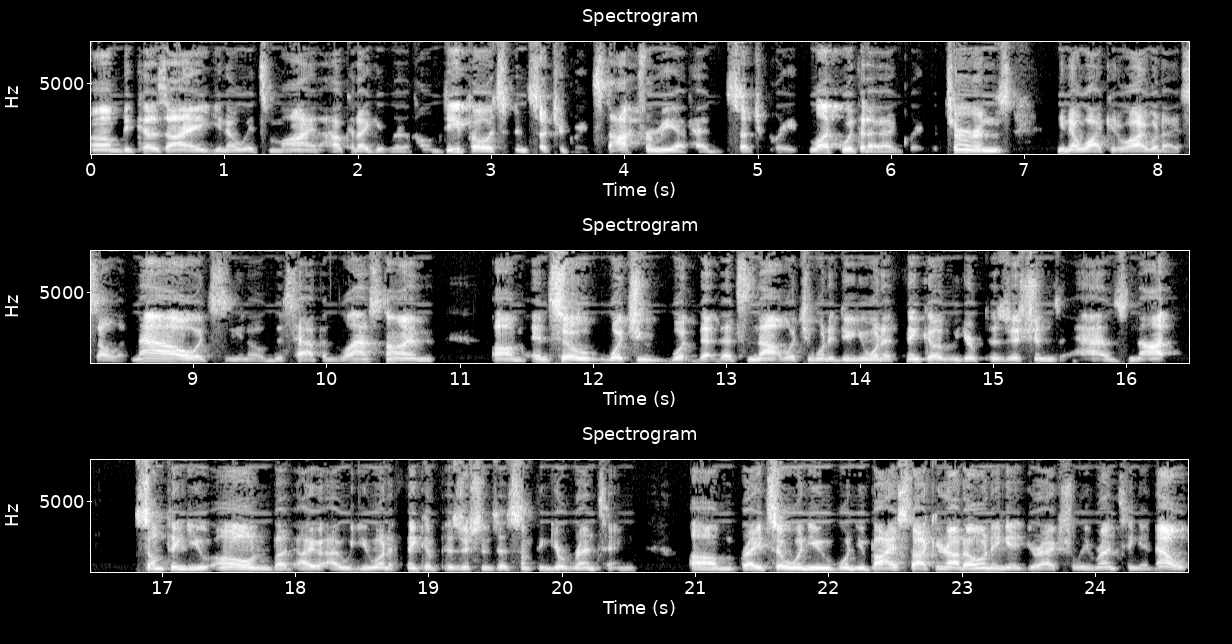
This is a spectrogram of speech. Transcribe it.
um, because I, you know, it's mine. How could I get rid of Home Depot? It's been such a great stock for me. I've had such great luck with it. I've had great returns. You know, why could, why would I sell it now? It's, you know, this happened last time. Um, and so what you, what that, that's not what you want to do. You want to think of your positions as not something you own, but I, I, you want to think of positions as something you're renting, um, right? So when you when you buy a stock, you're not owning it; you're actually renting it. Now,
